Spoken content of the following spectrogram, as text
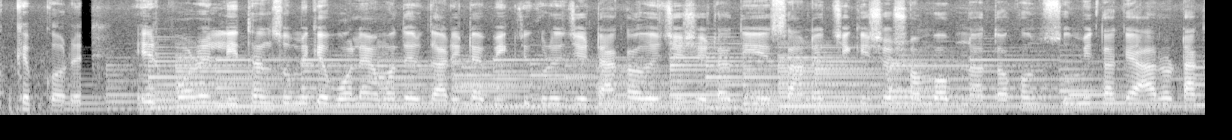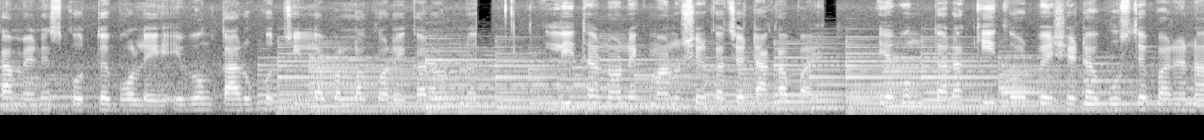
আক্ষেপ করে। এরপরে লিথান সুমিকে বলে, আমাদের গাড়িটা বিক্রি করে যে টাকা হয়েছে সেটা দিয়ে সানের চিকিৎসা সম্ভব না। তখন সুমি তাকে আরও টাকা ম্যানেজ করতে বলে এবং তার উপর চিল্লাপাল্লা করে, কারণ লিথান অনেক মানুষের কাছে টাকা পায় এবং তারা কি করবে সেটা বুঝতে পারে না।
